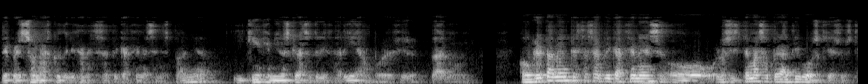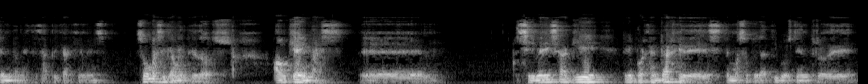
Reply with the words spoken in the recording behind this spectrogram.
personas que utilizan estas aplicaciones en España y 15 millones que las utilizarían, por decir, dar Concretamente, estas aplicaciones o los sistemas operativos que sustentan estas aplicaciones son básicamente dos, aunque hay más. Eh, si veis aquí el porcentaje de sistemas operativos dentro de,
